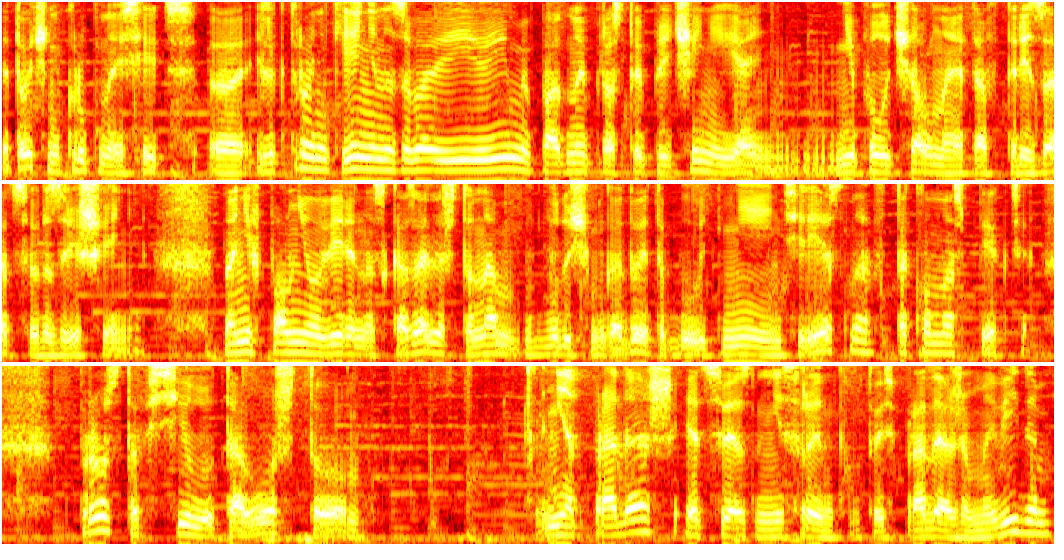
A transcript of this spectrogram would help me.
Это очень крупная сеть э, электроники. Я не называю ее имя по одной простой причине. Я не получал на это авторизацию, разрешения. Но они вполне вполне уверенно сказали, что нам в будущем году это будет неинтересно в таком аспекте. Просто в силу того, что нет продаж, это связано не с рынком. То есть продажи мы видим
